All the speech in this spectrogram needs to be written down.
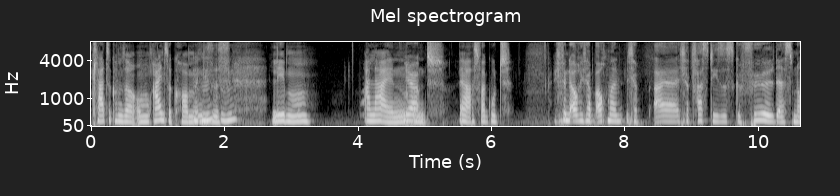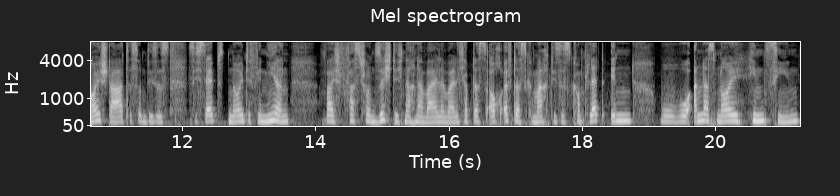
klar zu kommen, sondern um reinzukommen Mhm, in dieses Leben allein. Ja. Und ja, es war gut. Ich finde auch, ich habe auch mal, ich habe äh, ich hab fast dieses Gefühl des Neustartes und dieses sich selbst neu definieren, war ich fast schon süchtig nach einer Weile, weil ich habe das auch öfters gemacht, dieses komplett in wo woanders neu hinziehen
